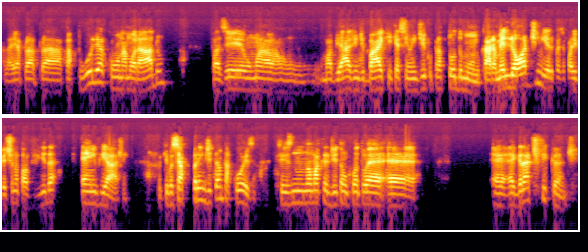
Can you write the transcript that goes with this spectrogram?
Ela ia para Puglia com o namorado, fazer uma, uma viagem de bike que assim eu indico para todo mundo, cara, o melhor dinheiro que você pode investir na tua vida é em viagem, porque você aprende tanta coisa, vocês não acreditam quanto é, é, é, é gratificante.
